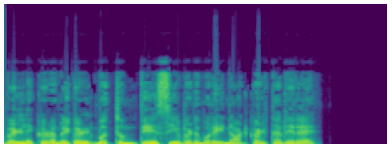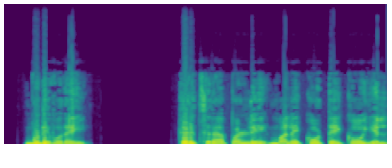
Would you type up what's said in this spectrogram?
வெள்ளிக்கிழமைகள் மற்றும் தேசிய விடுமுறை நாட்கள் தவிர. முடிவுரை. திருச்சிராப்பள்ளி மலைக்கோட்டை கோயில்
